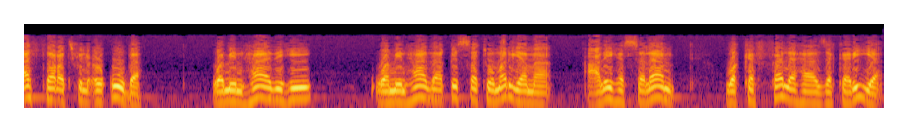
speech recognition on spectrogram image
أثرت في العقوبة. ومن هذه ومن هذا قصة مريم عليها السلام وكفلها زكريا.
